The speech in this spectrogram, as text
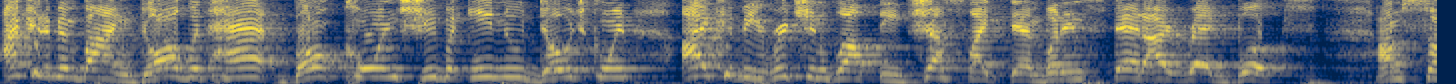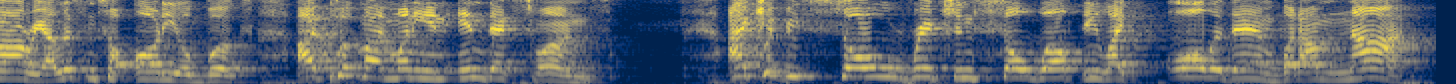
I could have been buying dogwifhat, Bonk coin, Shiba Inu, Dogecoin. I could be rich and wealthy just like them, but instead I read books. I'm sorry, I listen to audiobooks. I put my money in index funds. I could be so rich and so wealthy like all of them, but I'm not.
